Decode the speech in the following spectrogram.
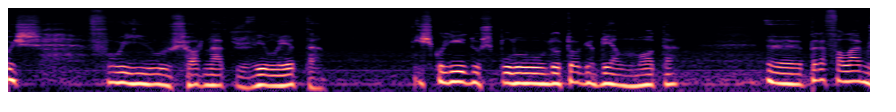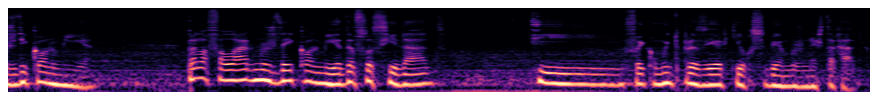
Pois foi os Ornatos Violeta, escolhidos pelo Dr. Gabriel Mota eh, para falarmos de economia. Para falarmos da economia da felicidade e foi com muito prazer que o recebemos nesta rádio.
